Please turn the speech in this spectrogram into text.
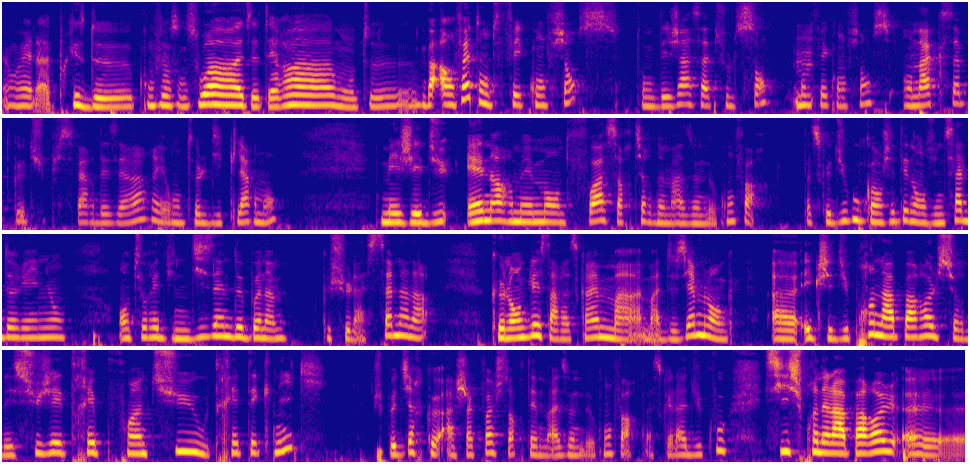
ouais, la prise de confiance en soi, etc. on te... Bah, en fait, on te fait confiance. Donc déjà, ça, tu le sens. On te mm. fait confiance. On accepte que tu puisses faire des erreurs et on te le dit clairement. Mais j'ai dû énormément de fois sortir de ma zone de confort. Parce que du coup, quand j'étais dans une salle de réunion entourée d'une dizaine de bonhommes, que je suis la seule nana, que l'anglais, ça reste quand même ma, ma deuxième langue, euh, et que j'ai dû prendre la parole sur des sujets très pointus ou très techniques, je peux dire qu'à chaque fois, je sortais de ma zone de confort. Parce que là, du coup, si je prenais la parole, euh,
